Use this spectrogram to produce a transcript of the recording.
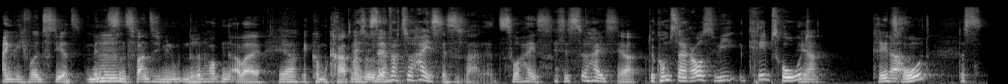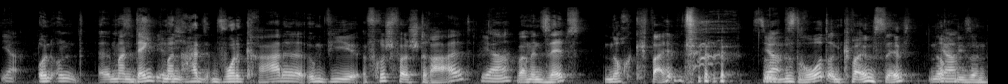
eigentlich wolltest du jetzt mindestens 20 Minuten drin hocken, aber Mhm. Ja. ich komme gerade mal Es so. ist über- einfach zu heiß. Es war zu heiß. Es ist zu heiß. Ja. Du kommst da raus wie krebsrot. Ja. Krebsrot. Das, ja. Und, und äh, man ist denkt, man schwierig. hat, wurde gerade irgendwie frisch verstrahlt, Ja. weil man selbst noch qualmt. so, Ja. Du bist rot und qualmst selbst noch Ja. wie so ein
